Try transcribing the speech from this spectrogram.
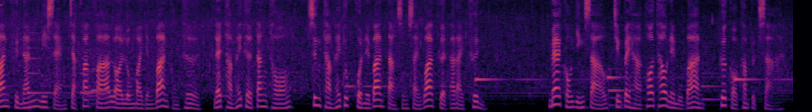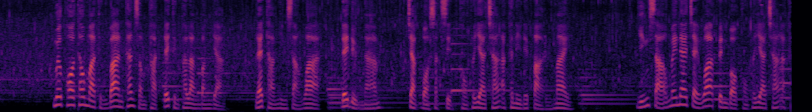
บ้านคืนนั้นมีแสงจากฟากฟ้าลอยลงมายังบ้านของเธอ และทำให้เธอตั้งท้อง ซึ่งทำให้ทุกคนในบ้านต่างสงสัยว่าเกิดอะไรขึ้น แม่ของหญิงสาวจึงไปหาพ่อเท่าในหมู่บ้าน เพื่อขอคำปรึกษา เมื่อพ่อเท่ามาถึงบ้านท่านสัมผัสได้ถึงพลังบางอย่าง และถามหญิงสาวว่าได้ดื่มน้ำ จากบ่อศักดิ์สิทธิ์ของพญาช้างอัคนีในป่าหรือไม่ หญิงสาวไม่แน่ใจว่าเป็นบ่อของพญาช้างอัค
